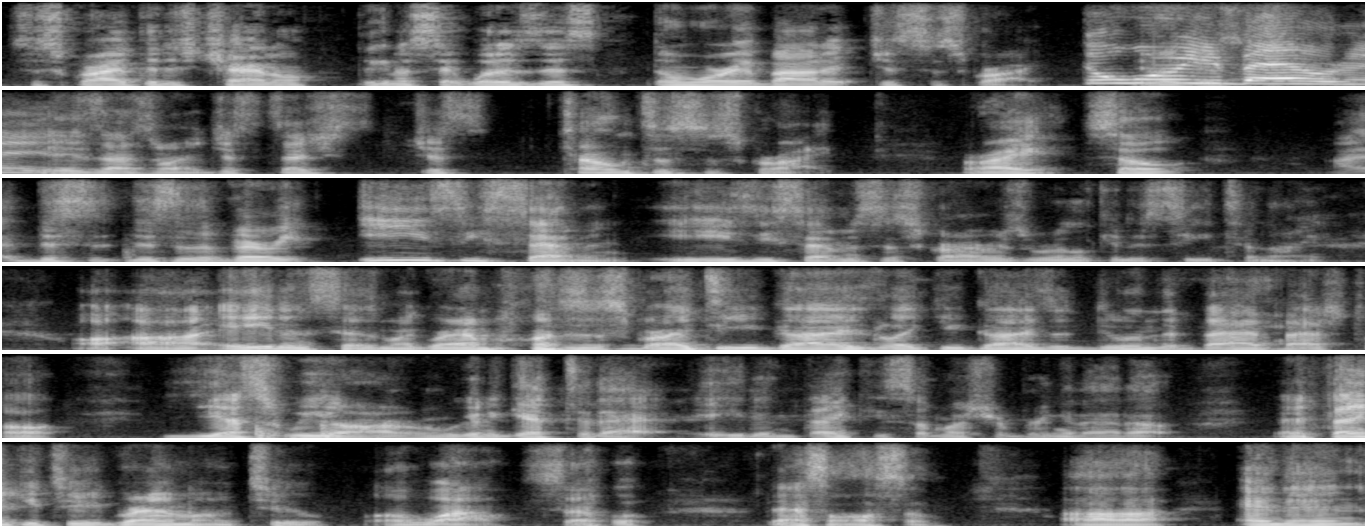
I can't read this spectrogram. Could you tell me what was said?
subscribe to this channel." They're gonna say, "What is this?" Don't worry about it. Just subscribe. Don't You know, worry just- about it. Is that's right? Just just just tell them to subscribe. All right. So I, this is this is a very easy seven, easy seven subscribers we're looking to see tonight. Uh, uh, Aiden says, "My grandma subscribed to you guys like you guys are doing the Bad Batch talk." Yes, we are, we're gonna get to that, Aiden. Thank you so much for bringing that up, and thank you to your grandma too. Oh wow, so that's awesome. Uh, and then,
